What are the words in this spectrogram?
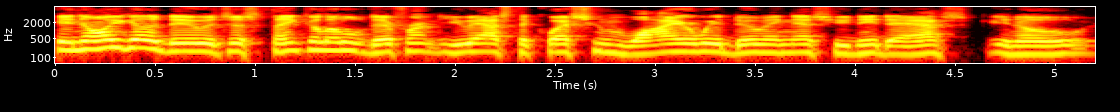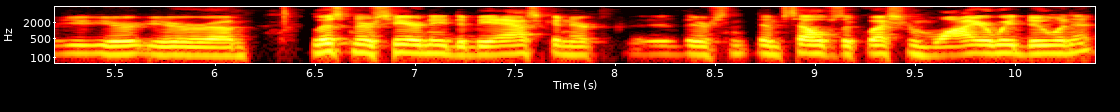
and all you got to do is just think a little different. You ask the question, why are we doing this? You need to ask, you know, your your uh, listeners here need to be asking their, their themselves the question, why are we doing it?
